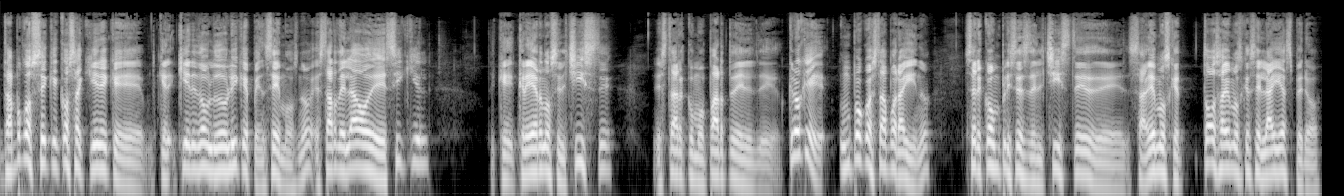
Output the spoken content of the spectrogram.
tampoco sé qué cosa quiere que, quiere WWE que pensemos, ¿no? Estar del lado de Ezekiel, que creernos el chiste, estar como parte del... creo que un poco está por ahí, ¿no? Ser cómplices del chiste, de, sabemos que todos sabemos que es Elias, pero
